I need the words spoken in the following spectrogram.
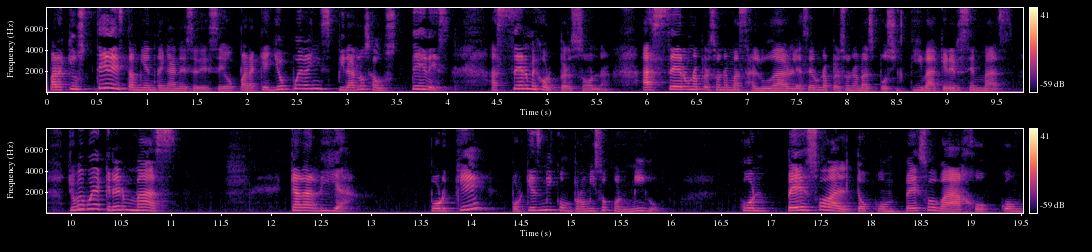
para que ustedes también tengan ese deseo, para que yo pueda inspirarlos a ustedes a ser mejor persona, a ser una persona más saludable, a ser una persona más positiva, a quererse más. Yo me voy a querer más cada día. ¿Por qué? porque es mi compromiso conmigo. Con peso alto, con peso bajo, con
